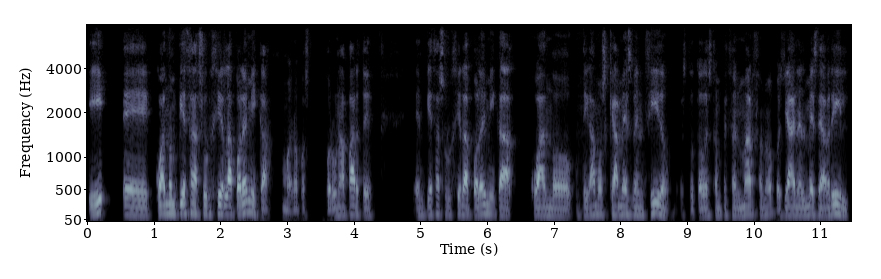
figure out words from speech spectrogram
Y eh, ¿Cuándo empieza a surgir la polémica? Bueno, pues por una parte empieza a surgir la polémica cuando, digamos que a mes vencido, esto, todo esto empezó en marzo, ¿no? Pues ya en el mes de abril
